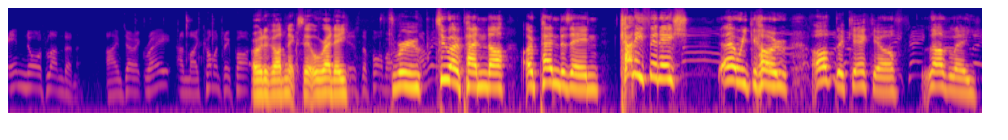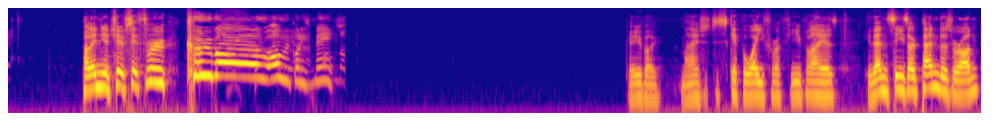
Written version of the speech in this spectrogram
in North London. I'm Derek Ray and my commentary partner Odegaard nicks it already. is the former Through to Openda. Openda's in. Can he finish? There we go. Off the kickoff. Lovely. Palhinha chips it through. Kubo! Oh my god, he's missed. Kubo manages to skip away from a few players. He then sees Openda's run.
